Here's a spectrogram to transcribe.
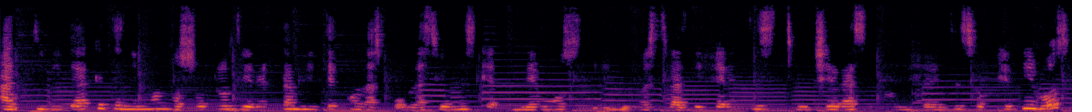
actividad que tenemos nosotros directamente con las poblaciones que atendemos en nuestras diferentes trincheras y con diferentes objetivos,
